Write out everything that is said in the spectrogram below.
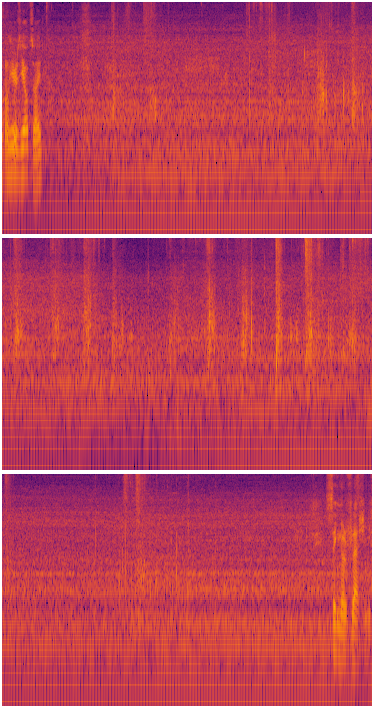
Well, here's the outside. Signal flashes.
